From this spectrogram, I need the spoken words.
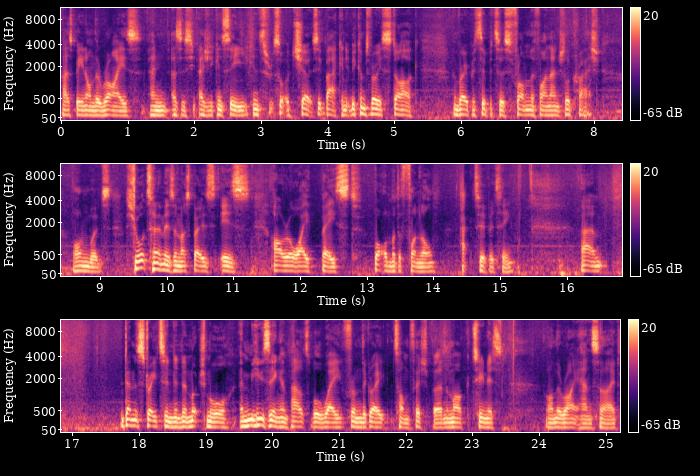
has been on the rise. And as, as you can see, you can sort of church it back and it becomes very stark and very precipitous from the financial crash onwards. Short termism, I suppose, is ROI based, bottom of the funnel activity. Um, demonstrated in a much more amusing and palatable way from the great Tom Fishburne, the Marketoonist on the right hand side,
